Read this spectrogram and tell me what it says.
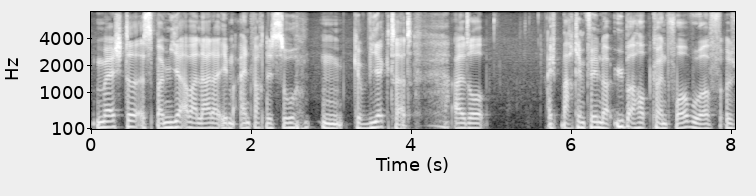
möchte, es bei mir aber leider eben einfach nicht so mh, hm, gewirkt hat. Also ich mache dem Film da überhaupt keinen Vorwurf. Ich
